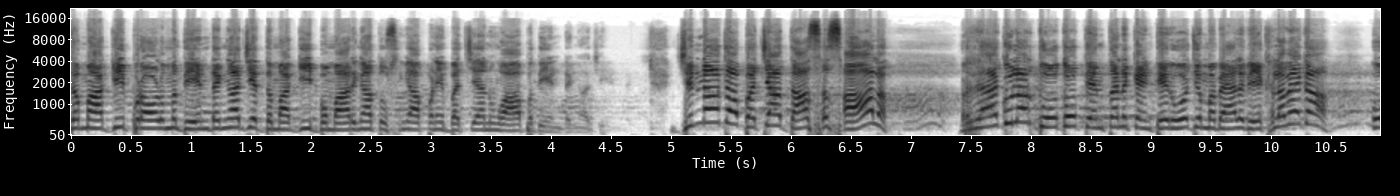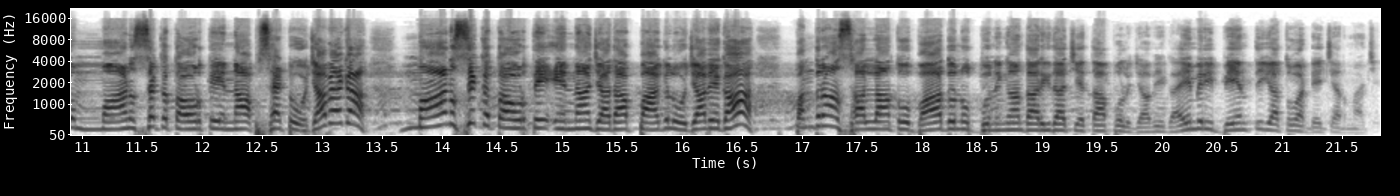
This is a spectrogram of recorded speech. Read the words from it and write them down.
ਦਿਮਾਗੀ ਪ੍ਰੋਬਲਮ ਦੇਣ ਡਈਆਂ ਜੇ, ਦਿਮਾਗੀ ਬਿਮਾਰੀਆਂ ਤੁਸੀਂ ਆਪਣੇ ਬੱਚਿਆਂ ਨੂੰ ਆਪ ਦੇਣ ਡਈਆਂ ਜੀ। ਜਿਨ੍ਹਾਂ ਦਾ ਬੱਚਾ 10 ਸਾਲ ਰੈਗੂਲਰ 2-2 3-3 ਘੰਟੇ ਰੋਜ਼ ਮੋਬਾਈਲ ਵੇਖ ਲਵੇਗਾ। ਉਹ ਮਾਨਸਿਕ ਤੌਰ ਤੇ ਇੰਨਾ ਅਪਸੈਟ ਹੋ ਜਾਵੇਗਾ। ਮਾਨਸਿਕ ਤੌਰ ਤੇ ਇੰਨਾ ਜ਼ਿਆਦਾ ਪਾਗਲ ਹੋ ਜਾਵੇਗਾ। 15 ਸਾਲਾਂ ਤੋਂ ਬਾਅਦ ਉਹਨੂੰ ਦੁਨੀਆਦਾਰੀ ਦਾ ਚੇਤਾ ਭੁੱਲ ਜਾਵੇਗਾ। ਇਹ ਮੇਰੀ ਬੇਨਤੀ ਆ ਤੁਹਾਡੇ ਚਰਨਾਂ 'ਚ।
